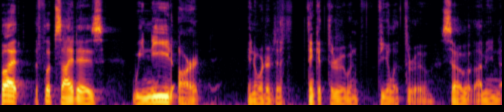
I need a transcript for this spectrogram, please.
But the flip side is we need art in order to th- think it through and feel it through. So, I mean,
